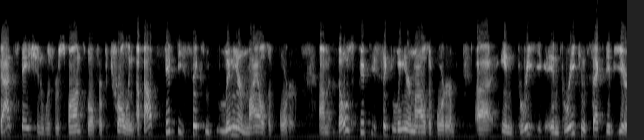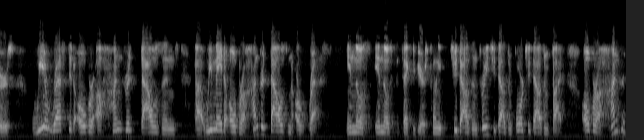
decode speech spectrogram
That station was responsible for patrolling about 56 linear miles of border. Um, those 56 linear miles of border uh, in three in three consecutive years we arrested over a hundred thousand. Uh, we made over a hundred thousand arrests in those in those consecutive years 20, 2003 2004 2005 over a hundred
